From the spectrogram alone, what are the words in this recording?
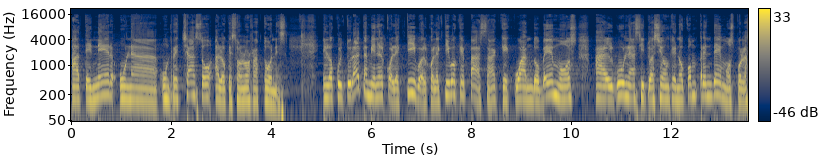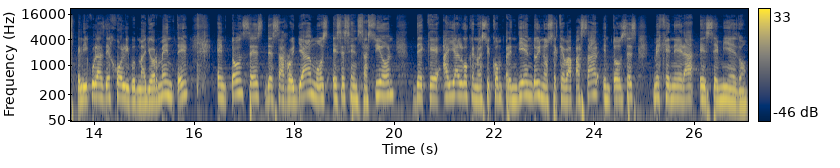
a tener una, un rechazo a lo que son los ratones. En lo cultural también el colectivo, el colectivo que pasa que cuando vemos alguna situación que no comprendemos por las películas de Hollywood mayormente, entonces desarrollamos esa sensación de que hay algo que no estoy comprendiendo y no sé qué va a pasar, entonces me genera ese miedo.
